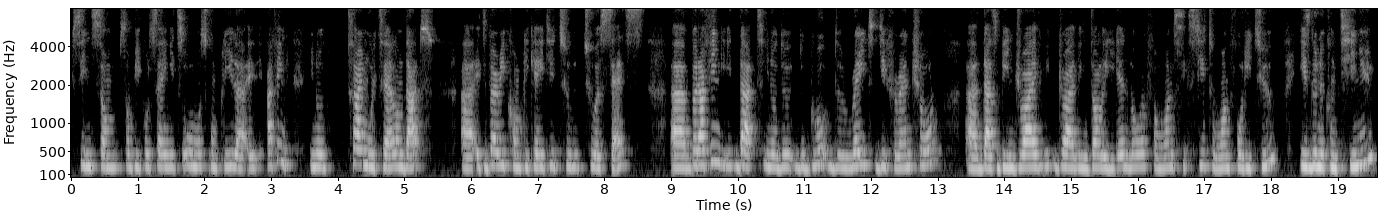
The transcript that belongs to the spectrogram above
seen some some people saying it's almost complete. I, I think, you know, time will tell on that. Uh, it's very complicated to to assess. Uh, but I think that you know the the the rate differential uh, that's been driving driving dollar yen lower from 160 to 142 is going to continue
